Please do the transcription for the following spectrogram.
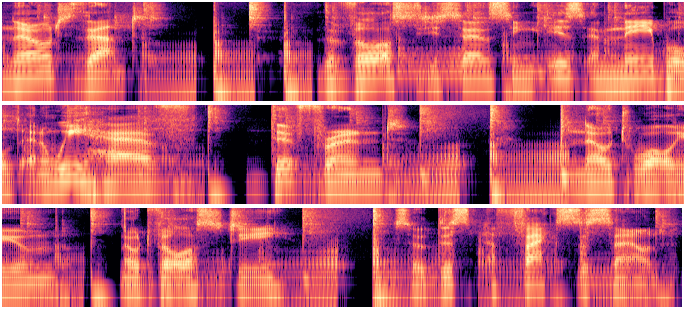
Note that the velocity sensing is enabled and we have different note volume, note velocity, so this affects the sound.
